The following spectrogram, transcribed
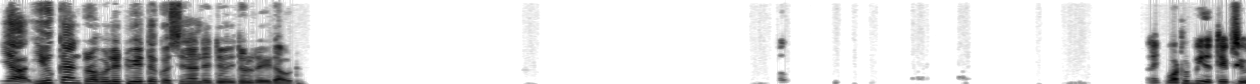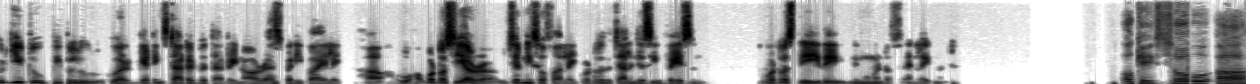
Yeah, you can probably tweet the question and it, it will read out. like what would be the tips you would give to people who, who are getting started with Arduino or Raspberry Pi? Like, how, what was your uh, journey so far? Like, what were the challenges you faced, and what was the the, the moment of enlightenment? Okay, so uh,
